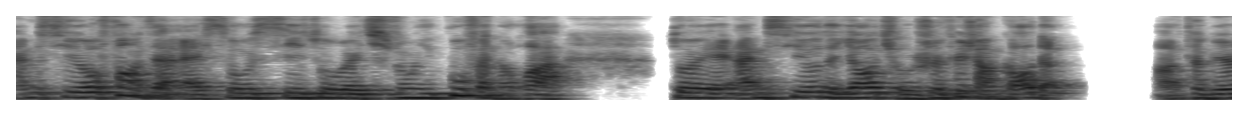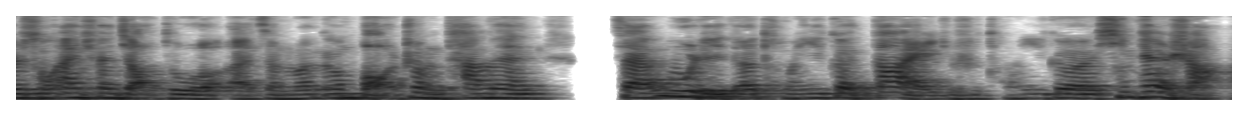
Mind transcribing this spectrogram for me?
MCU 放在 SOC 作为其中一部分的话，对 MCU 的要求是非常高的，啊，特别是从安全角度，啊，怎么能保证他们在物理的同一个 die，就是同一个芯片上，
